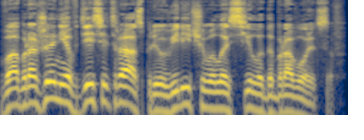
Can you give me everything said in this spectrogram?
Воображение в десять раз преувеличивало сила добровольцев.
